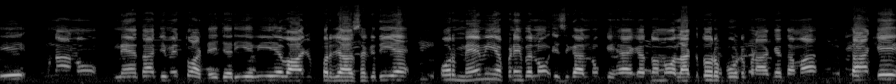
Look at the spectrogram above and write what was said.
ਇਹ ਨੂੰ ਮੈਂ ਤਾਂ ਜਿਵੇਂ ਤੁਹਾਡੇ ਜਰੀਏ ਵੀ ਇਹ ਆਵਾਜ਼ ਉੱਪਰ ਜਾ ਸਕਦੀ ਹੈ ਔਰ ਮੈਂ ਵੀ ਆਪਣੇ ਵੱਲੋਂ ਇਸ ਗੱਲ ਨੂੰ ਕਿਹਾ ਹੈਗਾ ਤੁਹਾਨੂੰ ਅਲੱਗ ਤੋਂ ਰਿਪੋਰਟ ਬਣਾ ਕੇ ਦਵਾਂ ਤਾਂ ਕਿ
